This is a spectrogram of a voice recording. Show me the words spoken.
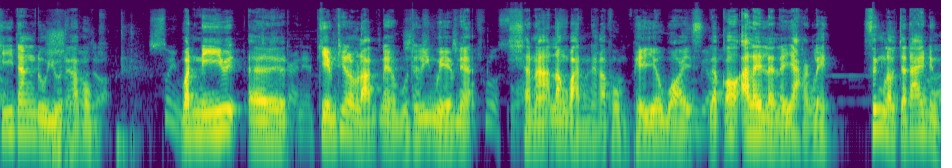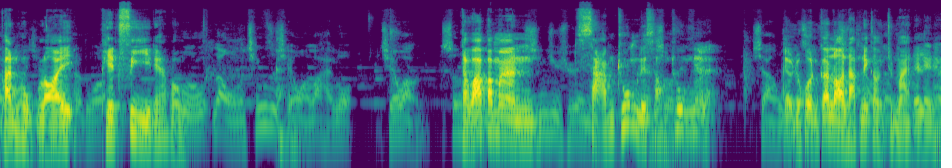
ที่นั่งดูอยู่นะครับผม วันนี้เเกมที่เรารักเนี่ย Wuthering Wave เนี่ย ชนะรางวัลนะครับผม Player Voice แล้วก็อะไรหลาย ๆ อย่างเลย ซึ่งเราจะได้ 1,600 เพชรฟรีนะครับผม แต่ว่าประมาณสามทุ่มหรือสองทุ่มเนี่ยแหละ เดี๋ยวทุกคนก็รอรับในกล่องจดหมายได้เลยนะ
